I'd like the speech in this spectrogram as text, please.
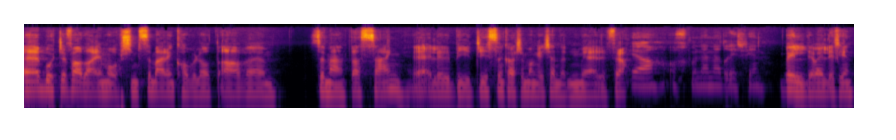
Eh, bortsett fra da Emotions, som er en coverlåt av um, Samantha Sang, eh, eller Bee Gees, som kanskje mange kjenner den mer fra. Ja, åh, men den er dritfin. Veldig, veldig fin.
